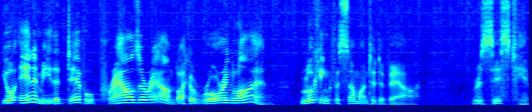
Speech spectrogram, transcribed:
Your enemy, the devil, prowls around like a roaring lion, looking for someone to devour. Resist him.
